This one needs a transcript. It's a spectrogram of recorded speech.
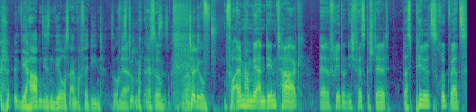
wir haben diesen Virus einfach verdient. So, Ja, tut mir leid. ist so. Entschuldigung. Vor allem haben wir an dem Tag, äh, Fred und ich, festgestellt, dass Pilz rückwärts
